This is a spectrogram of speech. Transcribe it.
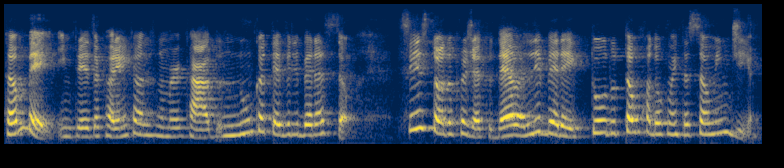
também, empresa 40 anos no mercado, nunca teve liberação. Fiz todo o projeto dela, liberei tudo, tão com a documentação em dia.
